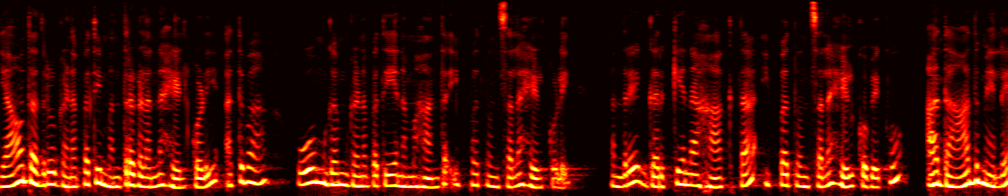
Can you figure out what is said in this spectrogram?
ಯಾವುದಾದ್ರೂ ಗಣಪತಿ ಮಂತ್ರಗಳನ್ನು ಹೇಳ್ಕೊಳ್ಳಿ ಅಥವಾ ಓಂ ಗಂ ಗಣಪತಿಯೇ ನಮಃ ಅಂತ ಇಪ್ಪತ್ತೊಂದು ಸಲ ಹೇಳ್ಕೊಳ್ಳಿ. ಅಂದರೆ ಗರ್ಕೆನ ಹಾಕ್ತಾ ಇಪ್ಪತ್ತೊಂದು ಸಲ ಹೇಳ್ಕೋಬೇಕು. ಅದಾದಮೇಲೆ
